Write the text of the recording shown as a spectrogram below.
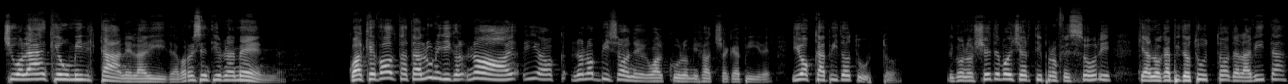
Ci vuole anche umiltà nella vita, vorrei sentire un amen. Qualche volta taluni dicono, no, io non ho bisogno che qualcuno mi faccia capire, io ho capito tutto. Li conoscete voi certi professori che hanno capito tutto della vita?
